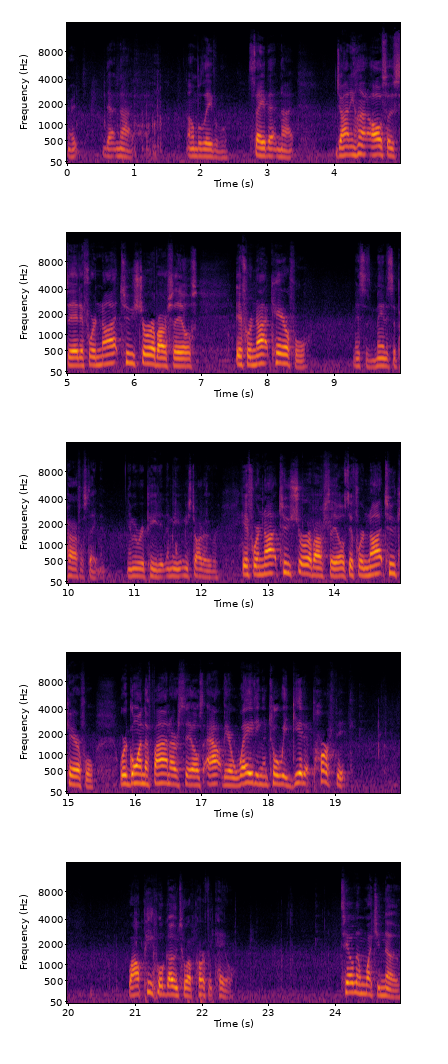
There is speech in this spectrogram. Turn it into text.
right, that night. Unbelievable. Saved that night. Johnny Hunt also said, if we're not too sure of ourselves, if we're not careful, this is man, it's a powerful statement. Let me repeat it. Let me let me start over. If we're not too sure of ourselves, if we're not too careful, we're going to find ourselves out there waiting until we get it perfect while people go to a perfect hell. Tell them what you know.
